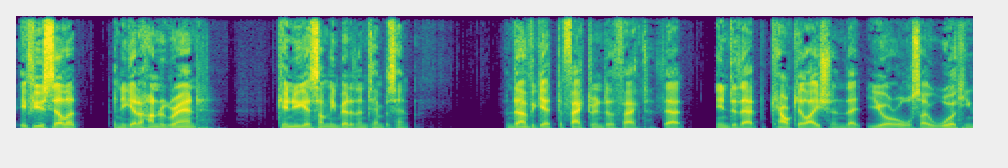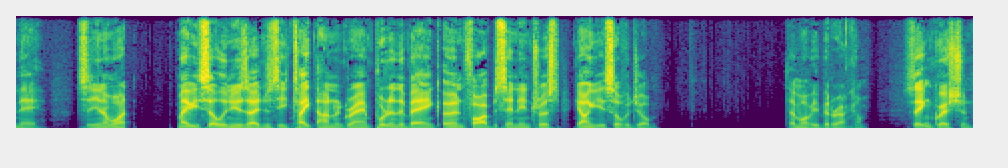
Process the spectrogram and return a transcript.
if you sell it and you get a hundred grand, can you get something better than ten percent? And don't forget to factor into the fact that into that calculation that you're also working there. So you know what? Maybe sell the news agency, take the hundred grand, put it in the bank, earn five percent interest, go and get yourself a job. That might be a better outcome. Second question.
